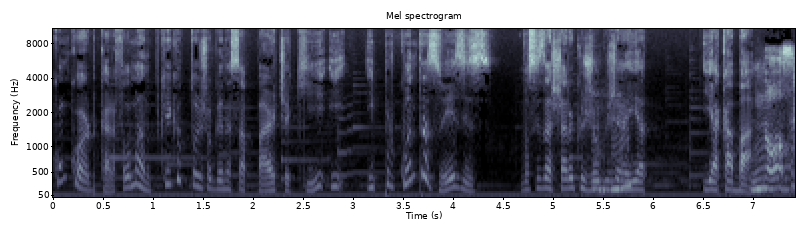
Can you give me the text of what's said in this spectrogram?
concordo, cara. Falou, mano, por que, que eu tô jogando essa parte aqui? E, e por quantas vezes vocês acharam que o jogo Uhum. já ia, ia acabar? Nossa,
